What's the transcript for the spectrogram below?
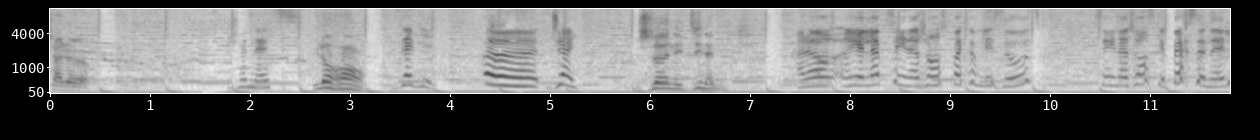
Chaleur. Jeunesse. Laurent. Xavier. Euh, Jay. Jeune et dynamique. Alors, Real Lab, c'est une agence pas comme les autres. C'est une agence qui est personnelle.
